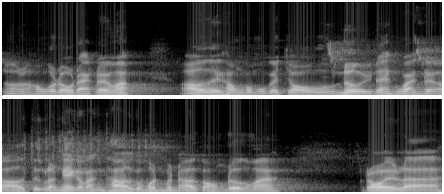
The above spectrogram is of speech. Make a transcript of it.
à, không có đồ đạc để mặc. Ở thì không có một cái chỗ nơi đàng hoàng để ở tức là ngay cả bàn thờ của mình mình ở còn không được mà. Rồi là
